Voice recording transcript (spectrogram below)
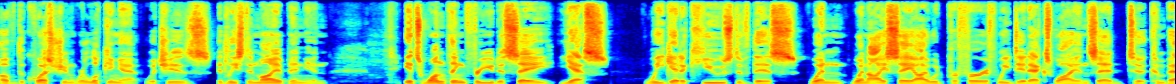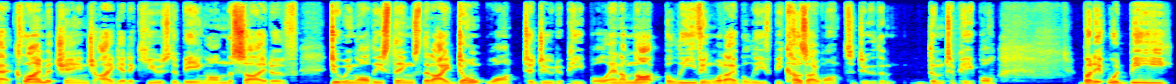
of the question we're looking at, which is, at least in my opinion, it's one thing for you to say, yes, we get accused of this when when I say I would prefer if we did X, Y, and Z to combat climate change, I get accused of being on the side of doing all these things that I don't want to do to people, and I'm not believing what I believe because I want to do them them to people. But it would be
